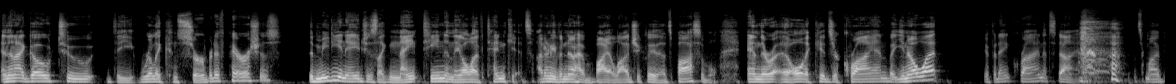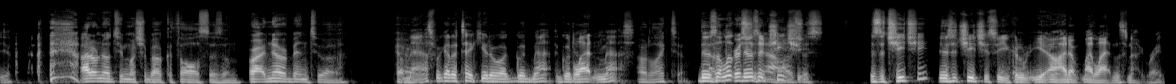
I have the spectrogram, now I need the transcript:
And then I go to the really conservative parishes. The median age is like 19 and they all have 10 kids. I don't even know how biologically that's possible. And they're, all the kids are crying. But you know what? If it ain't crying, it's dying. that's my view. I don't know too much about Catholicism, or I've never been to a A mass, we got to take you to a good, ma- a good Latin mass. I would like to. There's I'm a li- there's a now, cheat sheet. just- There's a cheat sheet? There's a cheat sheet so you can, you know, I don't, my Latin's not great.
